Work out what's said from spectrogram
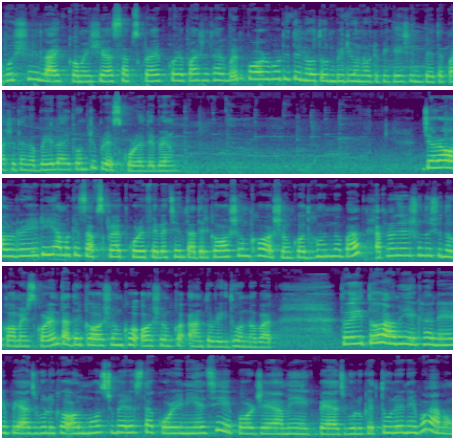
অবশ্যই লাইক কমেন্ট শেয়ার সাবস্ক্রাইব করে পাশে থাকবেন। পরবর্তীতে নতুন ভিডিও নোটিফিকেশন পেতে পাশে থাকা বেল আইকনটি প্রেস করে দেবেন। যারা অলরেডি আমাকে সাবস্ক্রাইব করে ফেলেছেন, তাদেরকে অসংখ্য অসংখ্য ধন্যবাদ। আপনারা যারা সুন্দর সুন্দর কমেন্টস করেন, তাদেরকে অসংখ্য অসংখ্য আন্তরিক ধন্যবাদ। তো এই তো আমি এখানে পেঁয়াজগুলোকে অলমোস্ট বেরেস্তা করে নিয়েছি। এ পর্যায়ে আমি এই পেঁয়াজগুলোকে তুলে নেব এবং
